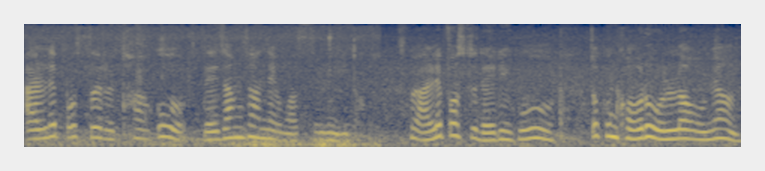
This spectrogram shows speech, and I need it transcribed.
알레버스를 타고 내장산에 왔습니다. 그 알레버스 내리고 조금 걸어 올라오면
